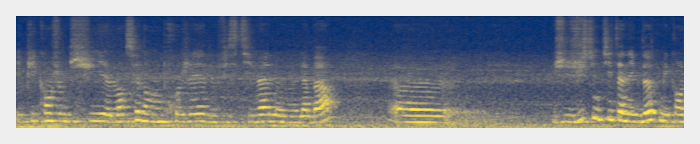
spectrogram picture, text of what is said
Et puis quand je me suis lancée dans mon projet de festival euh, là-bas j'ai juste une petite anecdote mais quand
